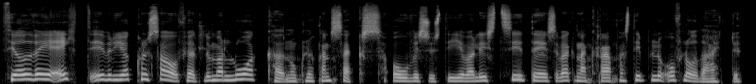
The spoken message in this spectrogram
Þjóðvegi 1 yfir Jökulsá fjöllum var lokað nú klukkan 6. Óvissustígi var líst síðdeis vegna krapastíplu og flóðahættu.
